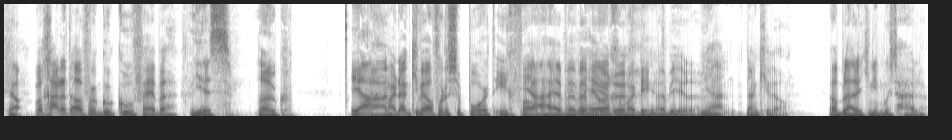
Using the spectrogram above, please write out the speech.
Ja. we gaan het over Gourcouf hebben. Yes, leuk. Ja, Maar dankjewel voor de support in ieder geval. Ja, we, we, hebben Heel je erg rug. We hebben je rug. Ja, dankjewel. Wel blij dat je niet moest huilen.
